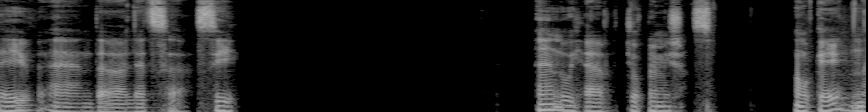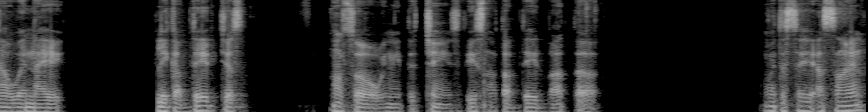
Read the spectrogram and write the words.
save and uh, let's uh, see. And we have two permissions. Okay now when I click update just also we need to change this not update but uh, going to say assign.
